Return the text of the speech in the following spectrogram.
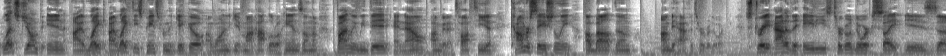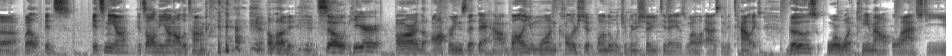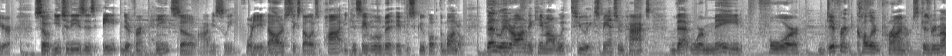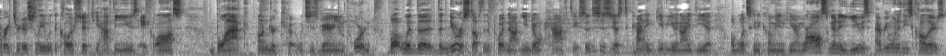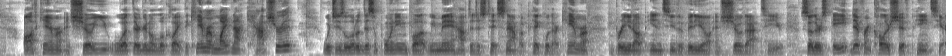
let's jump in. I like I like these paints from the get-go. I wanted to get my hot little hands on them. Finally, we did, and now I'm gonna talk to you conversationally about them on behalf of Turbo Dork. Straight out of the 80s, Turbo Dork site is, uh, well, it's it's neon. It's all neon all the time. I love it. So here are the offerings that they have. Volume 1 Color Shift Bundle, which we're going to show you today, as well as the metallics. Those were what came out last year. So each of these is eight different paints. So obviously $48, $6 a pot. You can save a little bit if you scoop up the bundle. Then later on, they came out with two expansion packs that were made for different colored primers. Because remember, traditionally with the color shift, you have to use a gloss black undercoat, which is very important. But with the, the newer stuff that they're putting out, you don't have to. So this is just to kind of give you an idea of what's going to come in here. And we're also going to use every one of these colors off camera and show you what they're going to look like. The camera might not capture it, which is a little disappointing, but we may have to just snap a pic with our camera, bring it up into the video and show that to you. So there's eight different color shift paints here.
